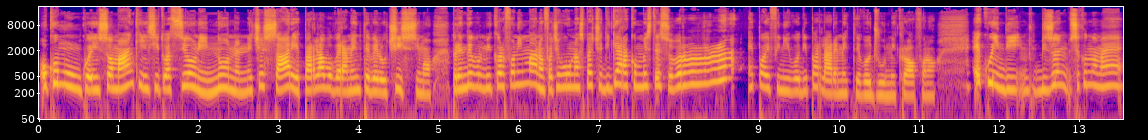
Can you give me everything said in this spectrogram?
O comunque insomma anche in situazioni non necessarie parlavo veramente velocissimo. Prendevo il microfono in mano facevo una specie di gara con me stesso e poi finivo di parlare e mettevo giù il microfono. E quindi bisogna, secondo me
